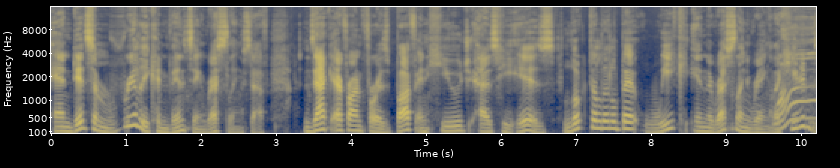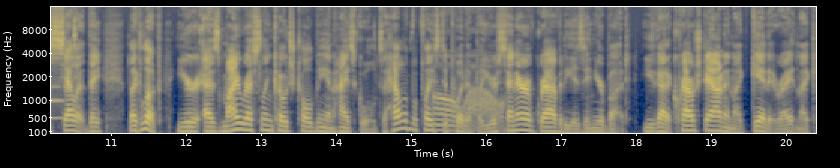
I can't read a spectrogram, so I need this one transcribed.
and did some really convincing wrestling stuff. Zac Efron, for as buff and huge as he is, looked a little bit weak in the wrestling ring. Like he didn't sell it. They like, look, you're as my wrestling coach told me in high school. It's a hell of a place to Oh, put it, but your center of gravity is in your butt. You got to crouch down and like get it right, and like,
